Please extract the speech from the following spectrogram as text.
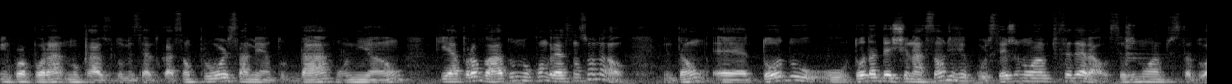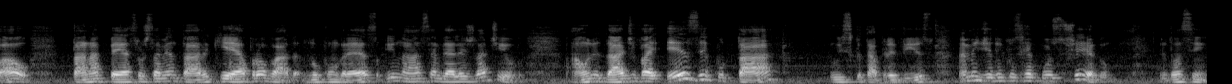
incorporar, no caso do Ministério da Educação, para o orçamento da União, que é aprovado no Congresso Nacional. Então, é, todo o, toda a destinação de recursos, seja no âmbito federal, seja no âmbito estadual, está na peça orçamentária que é aprovada no Congresso e na Assembleia Legislativa. A unidade vai executar isso que está previsto na medida em que os recursos chegam. Então, assim,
